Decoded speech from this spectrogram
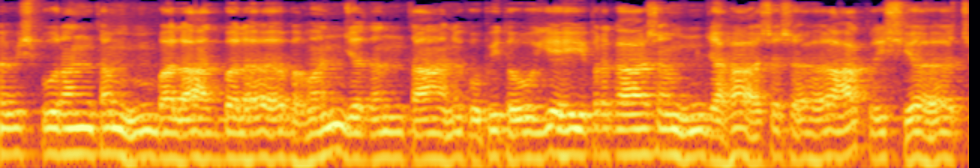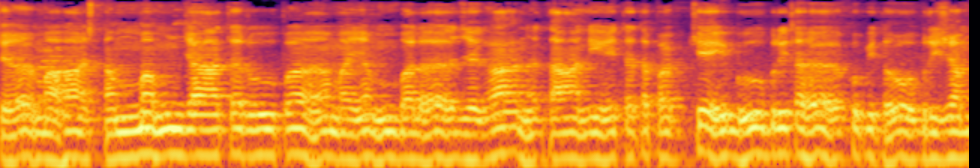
विस्फुरन्तं बलाद्बल भवञ्जदन्तान् कुपितो यै प्रकाशं जहाशस आकृष्य च महास्तम्भं जातरूपमयं बल जगानतानि तत्पक्षे भूभृतः कुपितो वृषम्।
